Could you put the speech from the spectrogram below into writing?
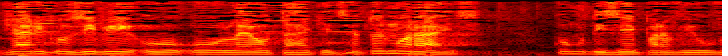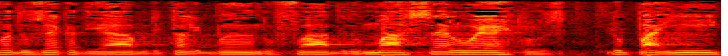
Já, inclusive, o Léo estava aqui dizendo, Antônio Moraes, como dizer para a viúva do Zeca Diabo, do Talibã, do Fábio, do Marcelo Hércules, do Paim,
